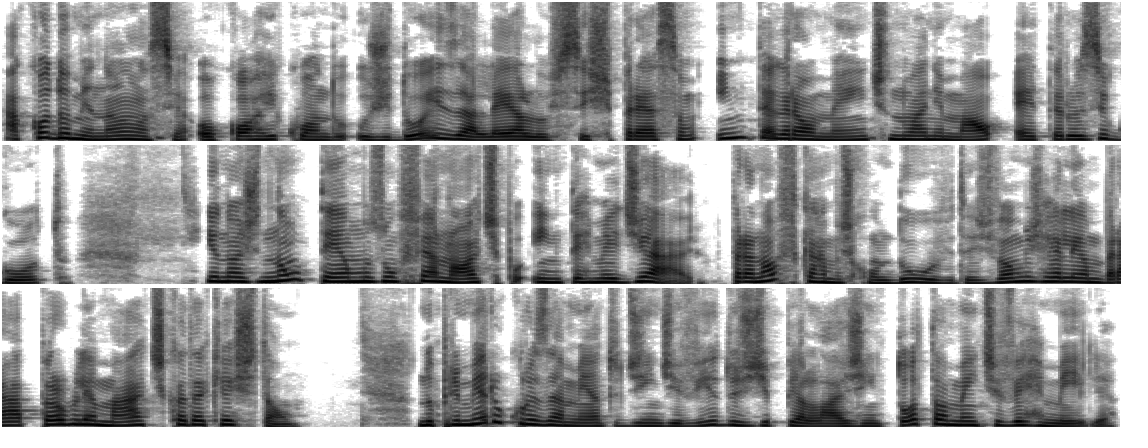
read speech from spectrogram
A codominância ocorre quando os dois alelos se expressam integralmente no animal heterozigoto e nós não temos um fenótipo intermediário. Para não ficarmos com dúvidas, vamos relembrar a problemática da questão. No primeiro cruzamento de indivíduos de pelagem totalmente vermelha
